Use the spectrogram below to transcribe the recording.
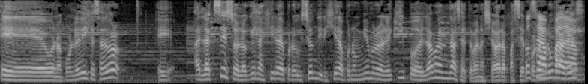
eh, bueno, como le dije, Salvador, eh, al acceso a lo que es la gira de producción dirigida por un miembro del equipo de la banda, o sea, te van a llevar a pasear O por sea, los para lugares.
